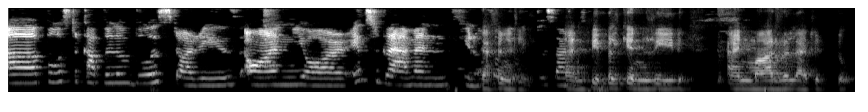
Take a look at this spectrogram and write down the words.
uh, post a couple of those stories on your Instagram and, you know, definitely. And people can read and marvel at it too.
